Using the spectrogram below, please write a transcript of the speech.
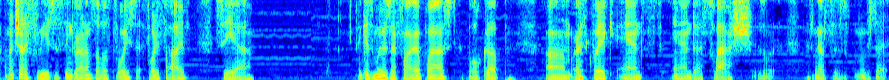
I'm gonna try to freeze this thing. Groudon's level 40, 45. So yeah. I think his moves are Fire Blast, Bulk Up, um, Earthquake, and and uh, Slash is what I think that's his move set.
